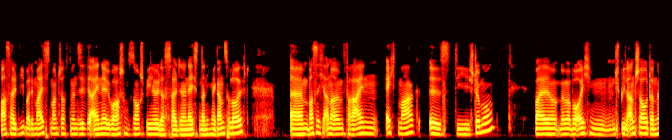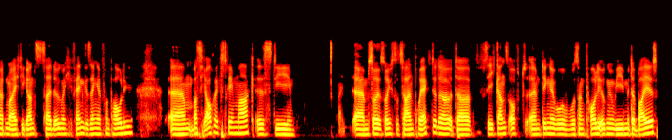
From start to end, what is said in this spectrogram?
es halt wie bei den meisten Mannschaften, wenn sie eine Überraschungssaison spielen, dass halt in der nächsten dann nicht mehr ganz so läuft. Ähm, was ich an eurem Verein echt mag, ist die Stimmung. Weil, wenn man bei euch ein, Spiel anschaut, dann hört man eigentlich die ganze Zeit irgendwelche Fangesänge von Pauli. Ähm, was ich auch extrem mag, ist die ähm, sol solche sozialen Projekte. Da, da sehe ich ganz oft ähm, Dinge, wo, wo St. Pauli irgendwie mit dabei ist.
